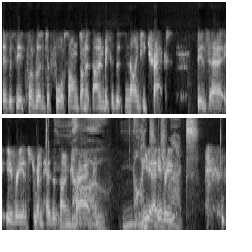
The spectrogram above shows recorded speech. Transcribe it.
it was the equivalent of four songs on its own because it's 90 tracks. There's uh, every instrument has its own track. no, ninety Yeah, every- tracks.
